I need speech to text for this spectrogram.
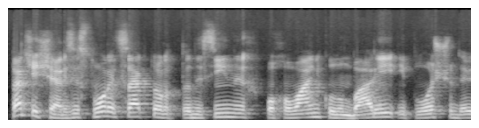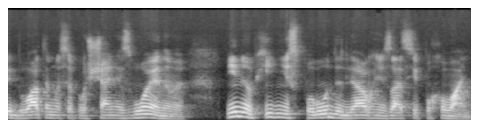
В першій черзі створить сектор традиційних поховань, колумбарій і площу, де відбуватиметься прощання з воїнами, і необхідні споруди для організації поховань.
